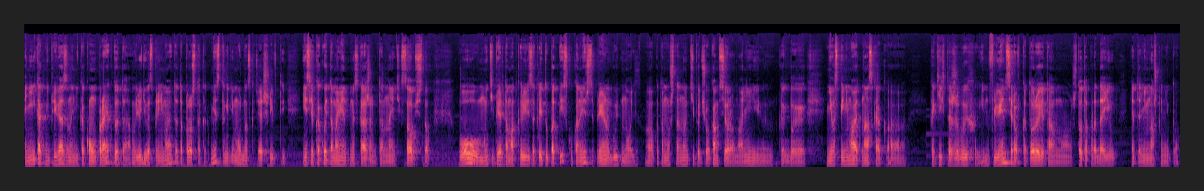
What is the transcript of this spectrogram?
Они никак не привязаны ни к какому проекту, это люди воспринимают это просто как место, где можно скачать шрифты. Если в какой-то момент мы скажем там на этих сообществах, Воу, мы теперь там открыли закрытую подписку, конверсия примерно будет ноль. А, потому что, ну, типа, чувакам все равно, они как бы не воспринимают нас как а, каких-то живых инфлюенсеров, которые там что-то продают это немножко не то.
